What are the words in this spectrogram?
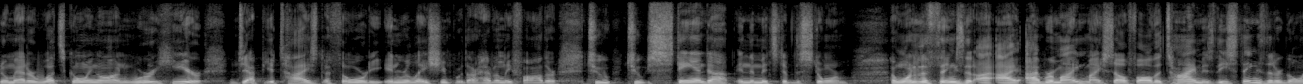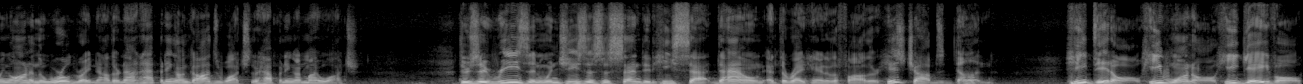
No matter what's going on, we're here, deputized authority in relationship with our Heavenly Father to, to stand up in the midst of the storm. And one of the things that I, I, I remind myself all the time is these things that are going on in the world right now, they're not happening on God's watch, they're happening on my watch. There's a reason when Jesus ascended, he sat down at the right hand of the Father. His job's done. He did all. He won all. He gave all.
